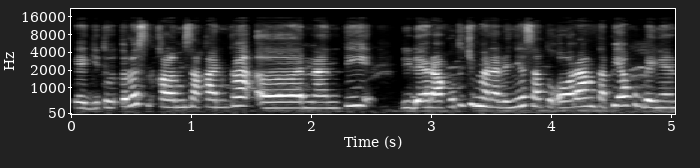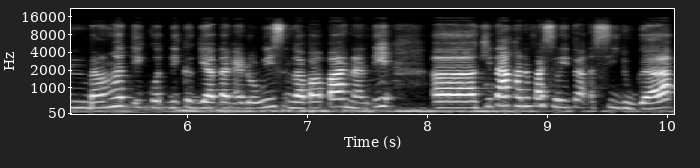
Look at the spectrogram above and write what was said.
Kayak gitu. Terus kalau misalkan Kak uh, nanti di daerah aku tuh cuma adanya satu orang tapi aku pengen banget ikut di kegiatan Edelweiss nggak apa-apa nanti uh, kita akan fasilitasi juga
